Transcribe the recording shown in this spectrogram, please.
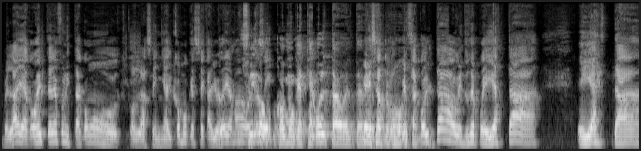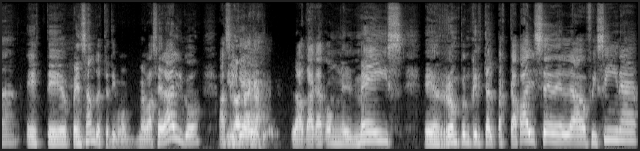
¿verdad? Ella coge el teléfono y está como con la señal, como que se cayó la llamada. Sí, como, que está cortado el teléfono. Exacto, como que está cortado. Y entonces, pues ella está. Ella está este, pensando, este tipo me va a hacer algo, así que ataca. Lo ataca con el mace, eh, rompe un cristal para escaparse de la oficina.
